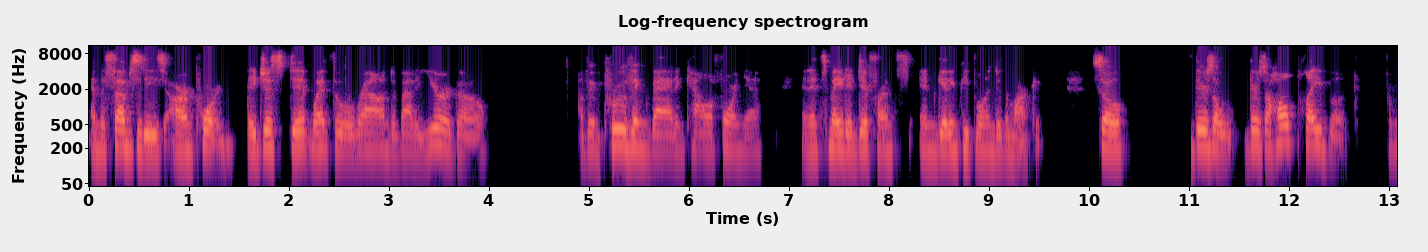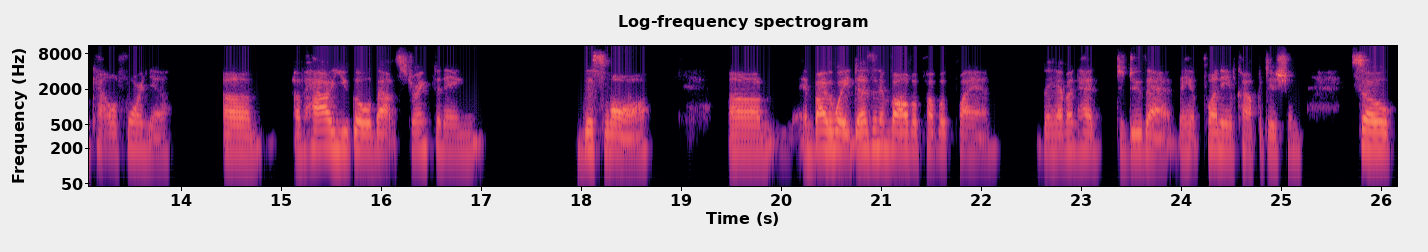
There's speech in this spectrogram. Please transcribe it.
and the subsidies are important. They just did went through a round about a year ago of improving that in California, and it's made a difference in getting people into the market. So there's a there's a whole playbook from California um, of how you go about strengthening this law um, and by the way, it doesn't involve a public plan. They haven't had to do that. They have plenty of competition. So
